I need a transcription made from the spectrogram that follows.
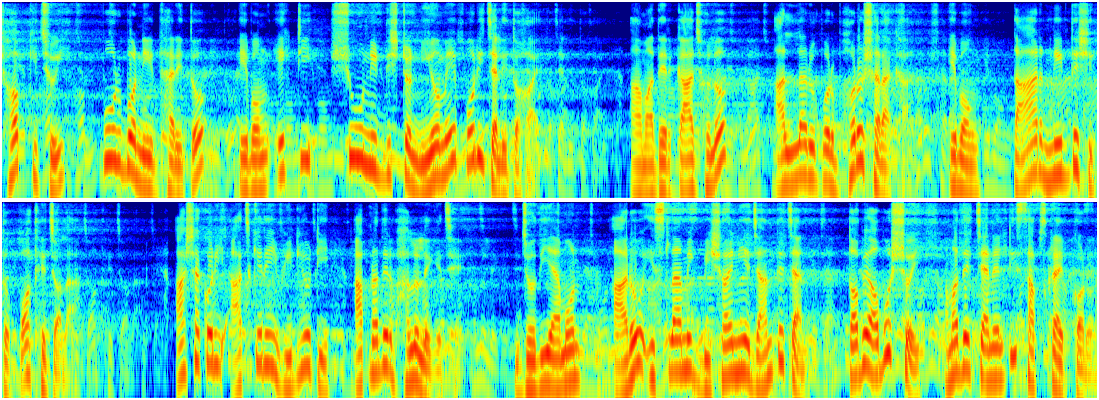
সবকিছুই পূর্ব নির্ধারিত এবং একটি সুনির্দিষ্ট নিয়মে পরিচালিত হয়। আমাদের কাজ হল আল্লাহর উপর ভরসা রাখা এবং তার নির্দেশিত পথে চলা। আশা করি আজকের এই ভিডিওটি আপনাদের ভালো লেগেছে। যদি এমন আরও ইসলামিক বিষয় নিয়ে জানতে চান, তবে অবশ্যই আমাদের চ্যানেলটি সাবস্ক্রাইব করুন।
